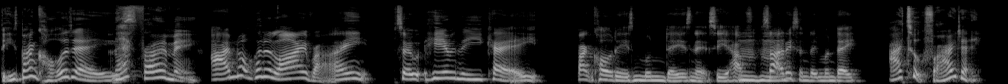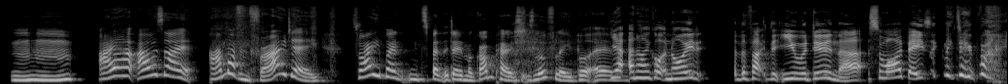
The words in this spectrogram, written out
these bank holidays. They're throwing me. I'm not going to lie, right? So here in the UK, bank holiday is Monday, isn't it? So you have Mhm. Saturday, Sunday, Monday. I took Friday. Mm-hmm. I I was like, I'm having Friday. So I went and spent the day with my grandparents. It was lovely. But um, Yeah, and I got annoyed at the fact that you were doing that, so I basically took Friday.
